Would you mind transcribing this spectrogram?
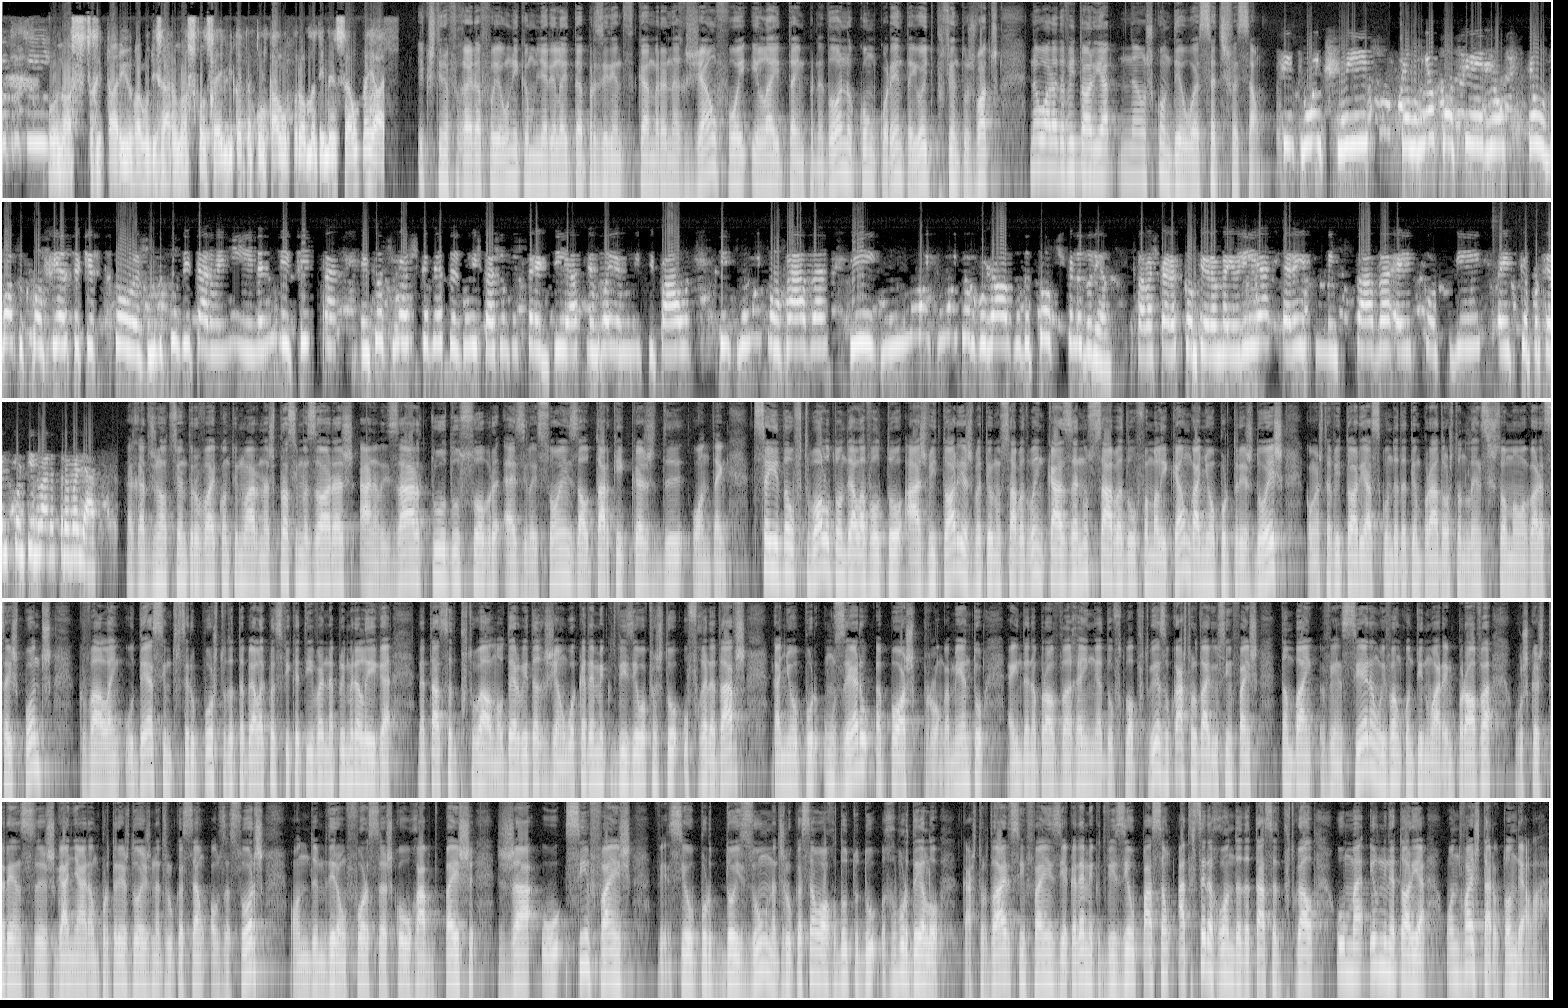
o nosso território, valorizar o nosso Conselho e catapultá-lo para uma dimensão maior. E Cristina Ferreira foi a única mulher eleita presidente de Câmara na região, foi eleita em Penedono com 48% dos votos. Na hora da vitória, não escondeu a satisfação. Sinto muito feliz pelo meu conselho, pelo voto de confiança que as pessoas me depositaram em mim na minha equipa, em todos os meus cabeças de lista, junto de freguesia, à Assembleia Municipal. Sinto-me muito honrada e muito, muito orgulhosa de todos os penadorenses. estava à espera de conter a maioria, era isso que me interessava, é isso que consegui, é isso que eu pretendo continuar a trabalhar. A Rádio Jornal do Centro vai continuar nas próximas horas a analisar tudo sobre as eleições autárquicas de ontem. De saída ao futebol, o Tondela voltou às vitórias, bateu no sábado em casa, no sábado o Famalicão ganhou por 3-2. Com esta vitória, a segunda da temporada, os tondelenses somam agora 6 pontos, que valem o 13º posto da tabela classificativa na Primeira Liga. Na Taça de Portugal, no derby da região, o Académico de Viseu afastou o Ferreira Daves, ganhou por 1-0 após prolongamento. Ainda na prova rainha do futebol português, o Castro Daire e o Sinfãs também venceram e vão continuar em prova. Os castrenses ganharam por 3-2 na deslocação aos Açores, onde mediram forças com o rabo de peixe. Já o Sinfãs venceu por 2-1 na deslocação ao reduto do Rebordelo. Castro Daire, Sinfãs e Académico de Viseu passam à terceira ronda da Taça de Portugal, uma eliminatória onde vai estar o Tondela.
